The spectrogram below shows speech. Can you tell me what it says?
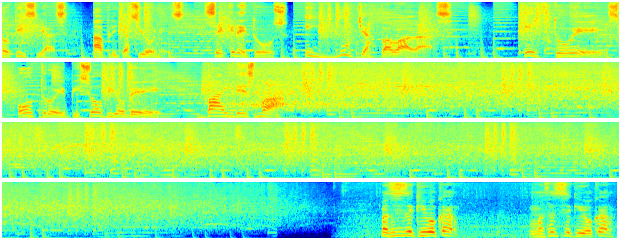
Noticias, aplicaciones, secretos y muchas pavadas. Esto es otro episodio de Baires Mac. Me haces equivocar. Me haces equivocar.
